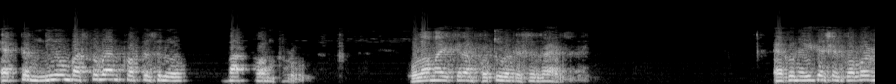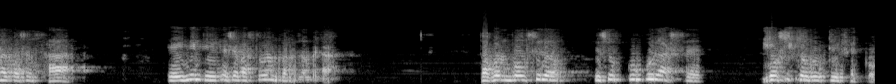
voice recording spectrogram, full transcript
একটা নিয়ম বাস্তবায়ন করতেছিল বাক কন্ট্রোল ওলামাই কেরাম ফতুয়া যায় এখন এই দেশের গভর্নর বছর স্যার এই নীতি দেশে বাস্তবায়ন করা যাবে না। তখন বলছিল, কিছু কুকুর আসছে, গোস্ত রুটি ফেকো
